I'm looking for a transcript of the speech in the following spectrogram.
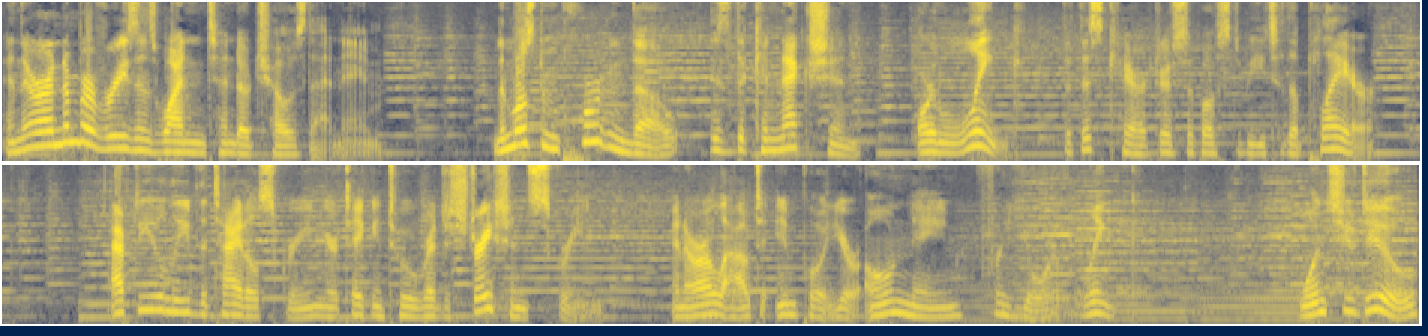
and there are a number of reasons why Nintendo chose that name. The most important, though, is the connection or link that this character is supposed to be to the player. After you leave the title screen, you're taken to a registration screen and are allowed to input your own name for your Link. Once you do,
